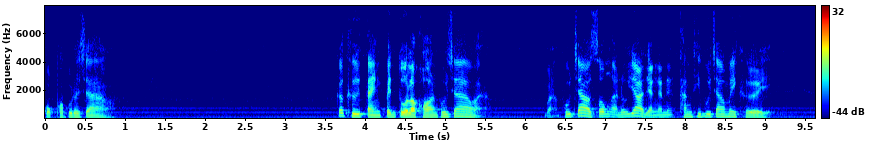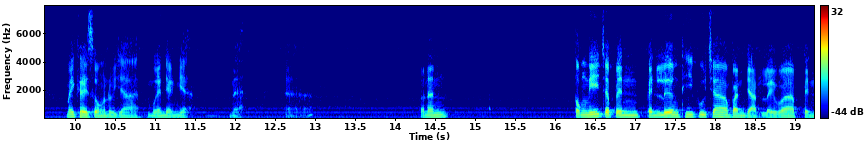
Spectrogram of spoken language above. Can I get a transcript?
หกพระพุทธเจ้า ก็คือแต่งเป็นตัวละครพระเจ้าอะ ว่าพระเจ้าทรงอนุญาตอย่างนั้น ทั้งที่พระเจ้าไม่เคย ไม่เคยทรงอนุญาตเหมือนอย่างเนี้ยนะเพราะฉะนั้นตรงนี้จะเป็นเป็นเรื่องที่ผู้เจ้าบัญญัติเลยว่าเป็น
